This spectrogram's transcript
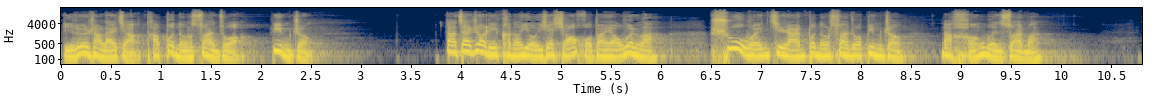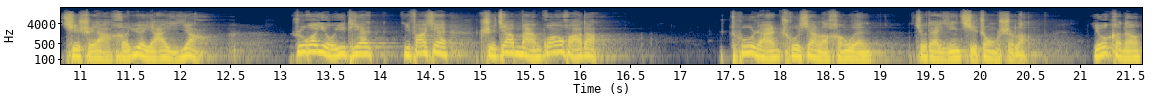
理论上来讲，它不能算作病症。那在这里可能有一些小伙伴要问了。竖纹既然不能算作病症，那横纹算吗？其实呀，和月牙一样。如果有一天你发现指甲蛮光滑的，突然出现了横纹，就得引起重视了，有可能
